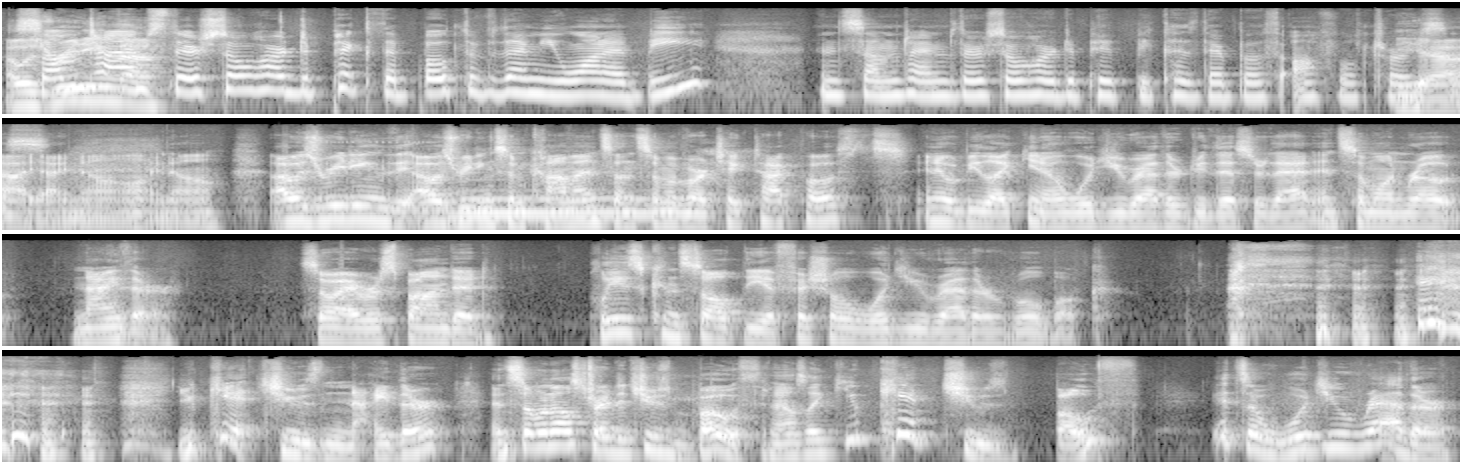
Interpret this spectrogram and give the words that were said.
I was reading Sometimes the they're so hard to pick that both of them you want to be, and sometimes they're so hard to pick because they're both awful choices. Yeah, yeah, I know, I know. I was reading the I was reading some comments on some of our TikTok posts, and it would be like, you know, would you rather do this or that? And someone wrote neither. So I responded, please consult the official Would You Rather rulebook. you can't choose neither. And someone else tried to choose both, and I was like, you can't choose both. It's a Would You Rather.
